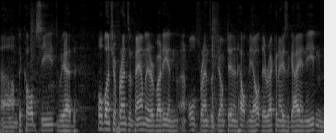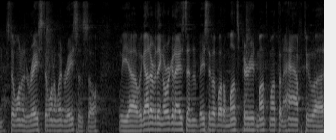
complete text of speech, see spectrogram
um, the Culp Seeds. We had whole bunch of friends and family, everybody, and uh, old friends that jumped in and helped me out. They recognized the guy in need and still wanted to race, still want to win races. So we uh, we got everything organized in basically about a month's period, month, month and a half to uh,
